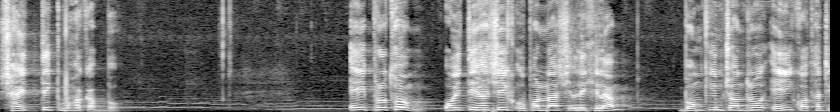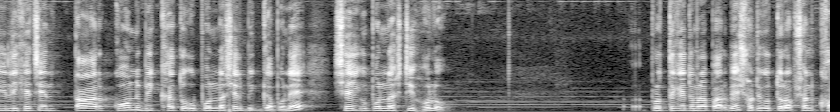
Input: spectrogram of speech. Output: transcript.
সাহিত্যিক মহাকাব্য। এই প্রথম ঐতিহাসিক উপন্যাস লিখিলাম। বঙ্কিমচন্দ্র এই কথাটি লিখেছেন তার কোন বিখ্যাত উপন্যাসের বিজ্ঞাপনে সেই উপন্যাসটি হলো? প্রত্যেকেই তোমরা পারবে সঠিক উত্তর অপশান খ,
